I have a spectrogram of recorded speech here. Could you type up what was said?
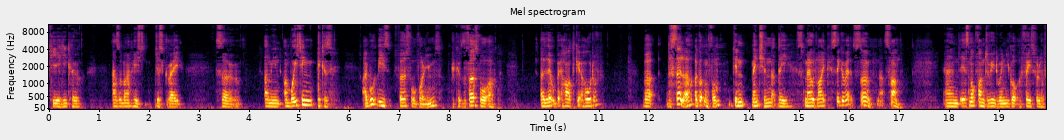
Kiyohiko Azuma, he's just great. So, I mean, I'm waiting because I bought these first four volumes because the first four are a little bit hard to get hold of. But the seller I got them from didn't mention that they smelled like cigarettes, so that's fun. And it's not fun to read when you've got a face full of,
